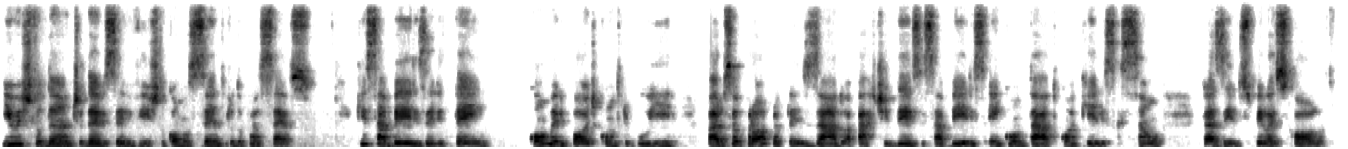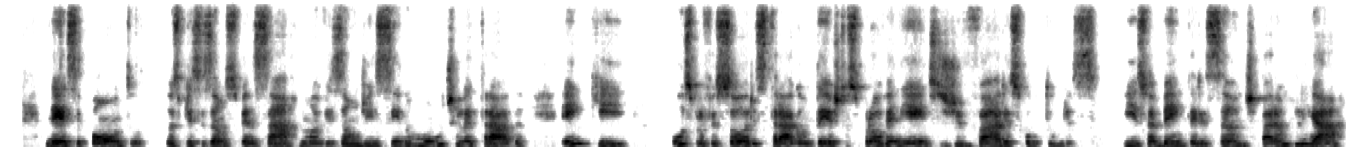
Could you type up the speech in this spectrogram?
E o estudante deve ser visto como centro do processo. Que saberes ele tem, como ele pode contribuir para o seu próprio aprendizado a partir desses saberes em contato com aqueles que são trazidos pela escola. Nesse ponto, nós precisamos pensar numa visão de ensino multiletrada, em que os professores tragam textos provenientes de várias culturas. Isso é bem interessante para ampliar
